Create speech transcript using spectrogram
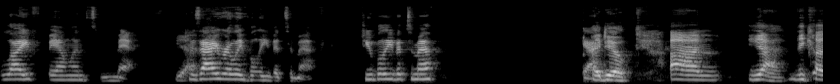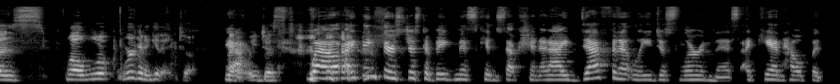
life balance myth. Because. I really believe it's a myth. Do you believe it's a myth? Yeah. I do. Um, yeah, because well, we're, we're going to get into it. Yeah, we just. well, I think there's just a big misconception, and I definitely just learned this. I can't help but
